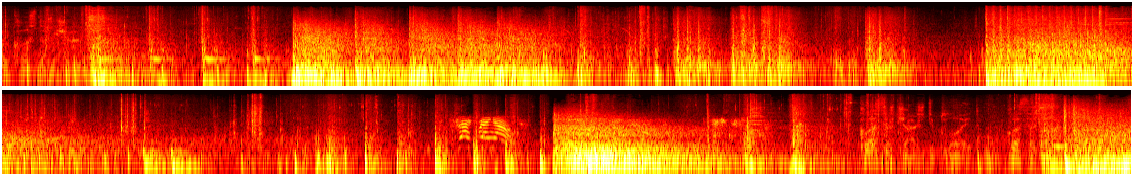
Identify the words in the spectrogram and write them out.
Placing cluster charge. Flashbang out! Second floor. Cluster charge deployed. Cluster. Charge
